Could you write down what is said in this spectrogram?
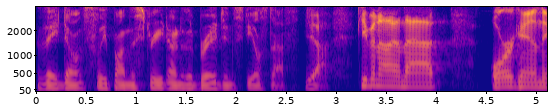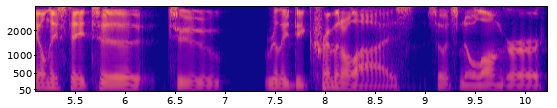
they don't sleep on the street under the bridge and steal stuff Yeah. Keep an eye on that. Oregon, the only state to to really decriminalize, so it's no longer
